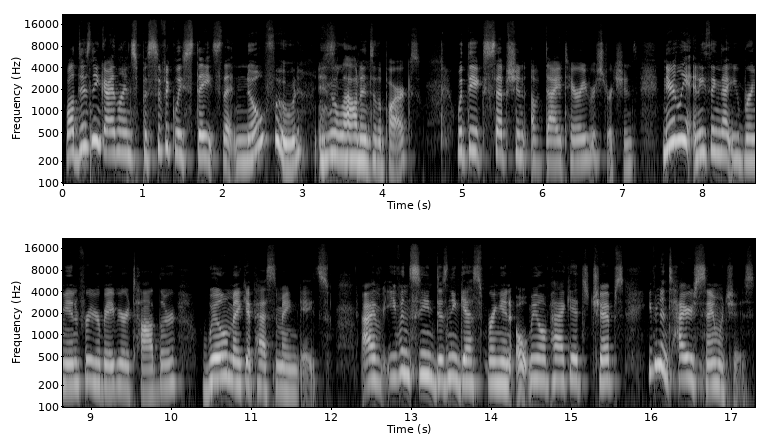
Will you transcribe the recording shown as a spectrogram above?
While Disney guidelines specifically states that no food is allowed into the parks, with the exception of dietary restrictions, nearly anything that you bring in for your baby or toddler will make it past the main gates. I've even seen Disney guests bring in oatmeal packets, chips, even entire sandwiches.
